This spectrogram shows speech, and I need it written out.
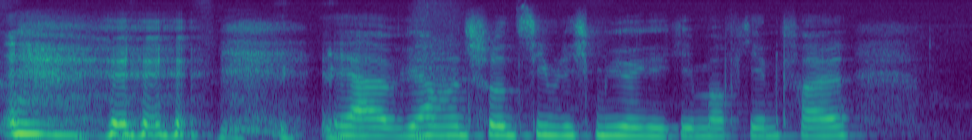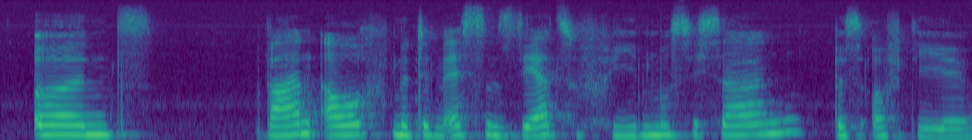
ja, wir haben uns schon ziemlich Mühe gegeben, auf jeden Fall. Und waren auch mit dem Essen sehr zufrieden, muss ich sagen. Bis auf die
